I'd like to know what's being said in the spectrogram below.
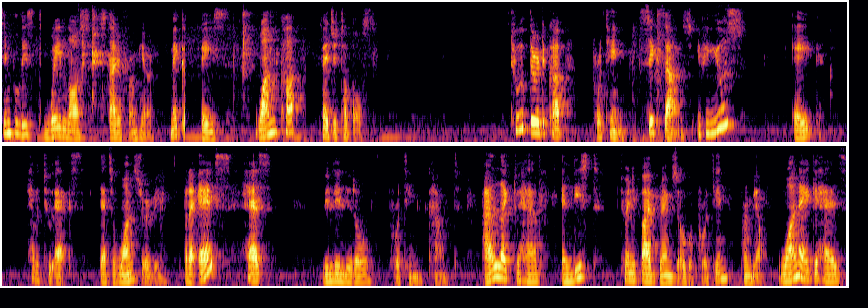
simplest weight loss started from here. Make a base. One cup vegetables. Two third cup protein. Six ounce. If you use egg, have two eggs. That's one serving. But eggs has really little protein count. I like to have at least 25 grams of protein per meal. One egg has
